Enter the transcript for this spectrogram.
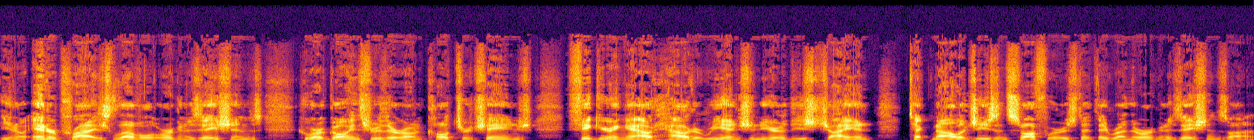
you know, enterprise level organizations who are going through their own culture change, figuring out how to re engineer these giant technologies and softwares that they run their organizations on.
